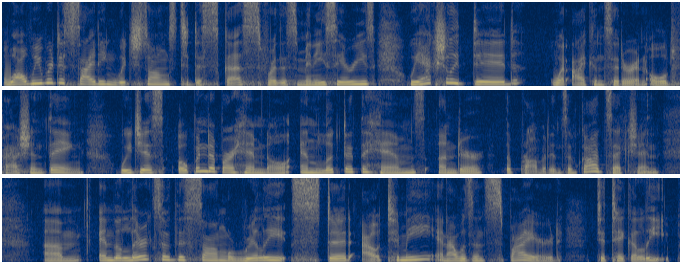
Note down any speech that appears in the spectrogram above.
while we were deciding which songs to discuss for this mini series, we actually did what I consider an old fashioned thing. We just opened up our hymnal and looked at the hymns under the Providence of God section. Um, and the lyrics of this song really stood out to me, and I was inspired to take a leap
